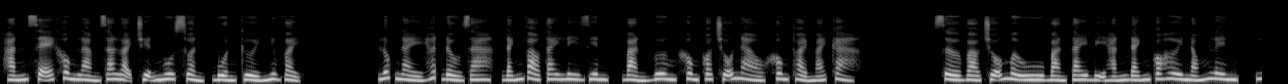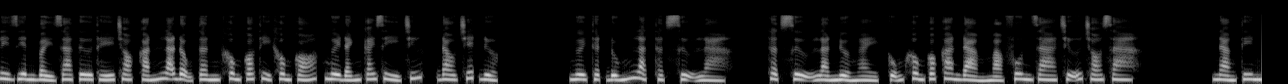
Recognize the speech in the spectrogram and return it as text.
Hắn sẽ không làm ra loại chuyện ngu xuẩn, buồn cười như vậy. Lúc này hất đầu ra, đánh vào tay ly diên, bản vương không có chỗ nào không thoải mái cả. Sờ vào chỗ mờ u bàn tay bị hắn đánh có hơi nóng lên, ly diên bày ra tư thế cho cắn lã động tân không có thì không có, ngươi đánh cái gì chứ, đau chết được. Ngươi thật đúng là thật sự là, thật sự là nửa ngày cũng không có can đảm mà phun ra chữ chó ra. Nàng tin,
